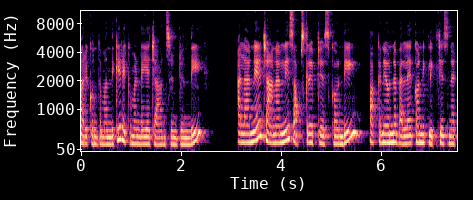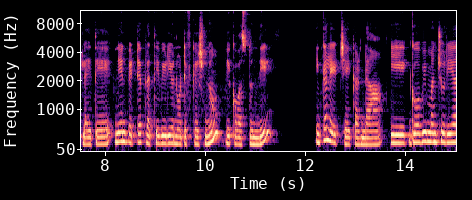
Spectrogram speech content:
మరికొంతమందికి రికమెండ్ అయ్యే ఛాన్స్ ఉంటుంది. అలానే ఛానల్ని సబ్స్క్రైబ్ చేసుకోండి. పక్కనే ఉన్న బెల్ ఐకాన్ని క్లిక్ చేసినట్లయితే నేను పెట్టే ప్రతి వీడియో నోటిఫికేషను మీకు వస్తుంది. ఇంకా లేట్ చేయకుండా ఈ గోబీ మంచూరియా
